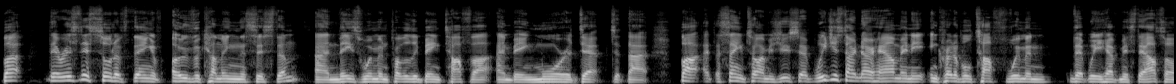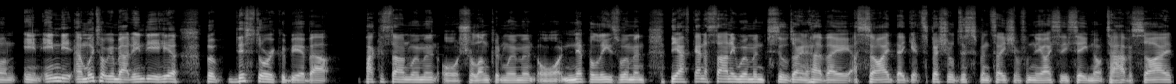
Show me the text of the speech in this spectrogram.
But there is this sort of thing of overcoming the system and these women probably being tougher and being more adept at that. But at the same time, as you said, we just don't know how many incredible tough women that we have missed out on in India. And we're talking about India here, but this story could be about Pakistan women or Sri Lankan women or Nepalese women. The Afghanistani women still don't have a, a, side. They get special dispensation from the ICC not to have a side,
